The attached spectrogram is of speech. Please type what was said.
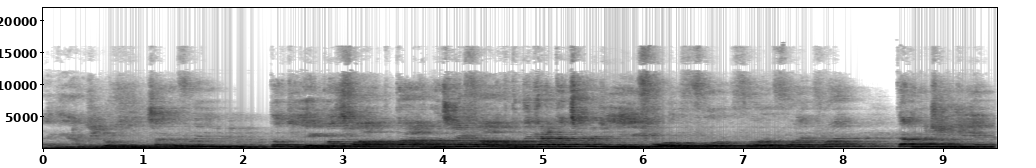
Aí ganhava tijolinho, sabe? Eu fui todo dia. E quando você fala, tá, quando você já fala, tô pegando tantos por dia, e foi, foi, foi, foi, foi, até no último dia,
